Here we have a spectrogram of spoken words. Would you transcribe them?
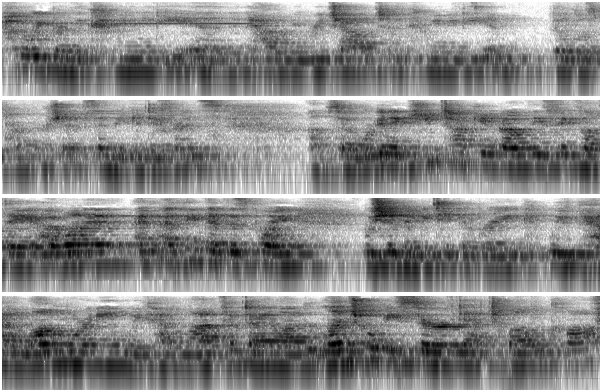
how do we bring the community in and how do we reach out to the community and build those partnerships and make a difference? Um, so we're gonna keep talking about these things all day. I wanna, and I think at this point, we should maybe take a break. We've had a long morning, we've had lots of dialogue. Lunch will be served at twelve o'clock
